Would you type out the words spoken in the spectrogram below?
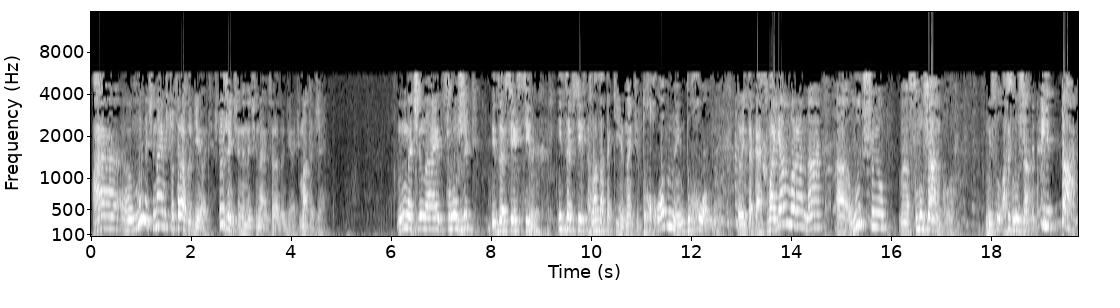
А э, мы начинаем что сразу делать? Что женщины начинают сразу делать? Матаджи. Начинают служить изо всех сил. Изо всех глаза такие, знаете, духовные, духовные. То есть такая своямвара на а, лучшую а, служанку. Не слу, а служанку. И так,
